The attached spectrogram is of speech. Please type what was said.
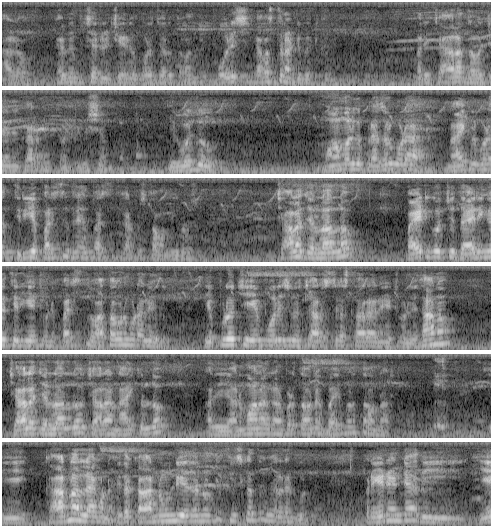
వాళ్ళు కవింపు చర్యలు చేయడం కూడా జరుగుతుంది. పోలీసు వ్యవస్థను అడ్డుపెట్టుకుని మరి చాలా దౌర్జన్యకరమైనటువంటి విషయం. ఈరోజు మామూలుగా ప్రజలు కూడా నాయకులు కూడా తిరిగే పరిస్థితి లేని పరిస్థితి కనిపిస్తూ ఉంది ఈరోజు. చాలా జిల్లాల్లో బయటకు వచ్చి ధైర్యంగా తిరిగేటువంటి పరిస్థితి వాతావరణం కూడా లేదు. ఎప్పుడు వచ్చి ఏ పోలీసులు వచ్చి అరెస్ట్ చేస్తారా అనేటువంటి విధానం చాలా జిల్లాల్లో చాలా నాయకుల్లో అది అనుమానాలు కనపడతా ఉన్నాయి భయపడతా ఉన్నారు. ఈ కారణాలు లేకుండా ఏదో కారణం ఉండి ఏదైనా ఉంటే తీసుకెళ్తే వెళ్ళండి ఇప్పుడు ఏంటంటే అది ఏ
